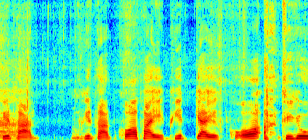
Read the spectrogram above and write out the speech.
ผิดพลาด ผิดผาดขออภัยผิดใจขอที่อยู่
